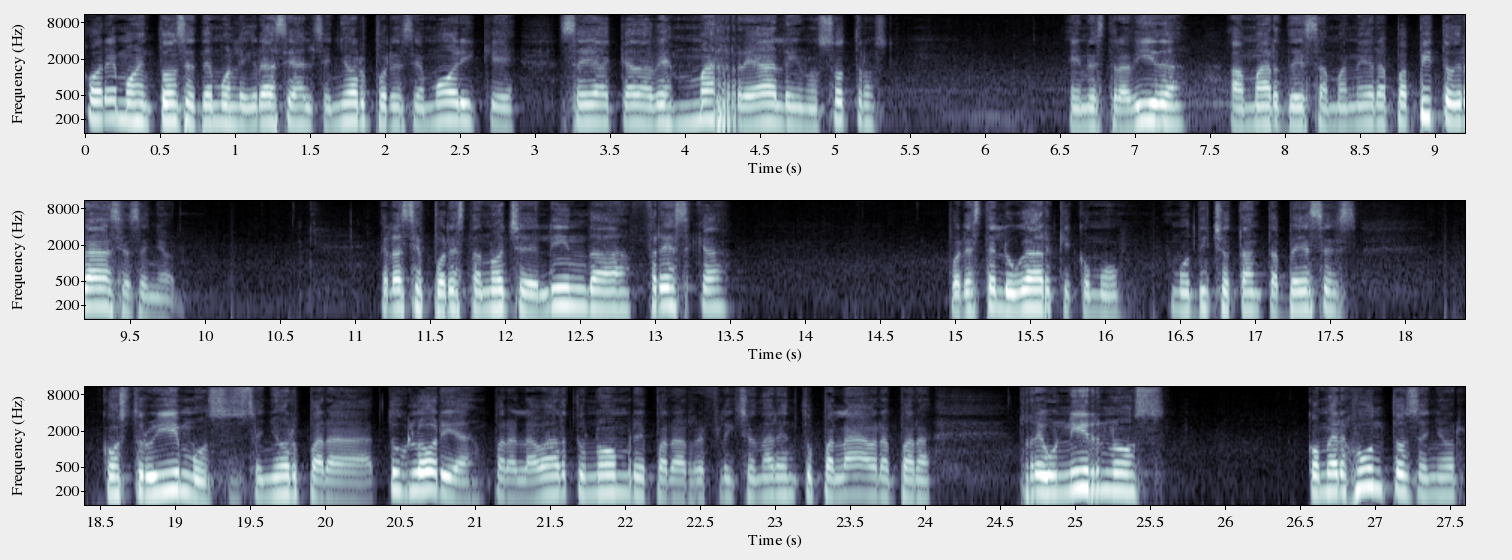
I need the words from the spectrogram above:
Oremos entonces, démosle gracias al Señor por ese amor y que sea cada vez más real en nosotros, en nuestra vida, amar de esa manera. Papito, gracias Señor. Gracias por esta noche linda, fresca, por este lugar que como hemos dicho tantas veces, construimos, Señor, para tu gloria, para alabar tu nombre, para reflexionar en tu palabra, para reunirnos, comer juntos, Señor,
